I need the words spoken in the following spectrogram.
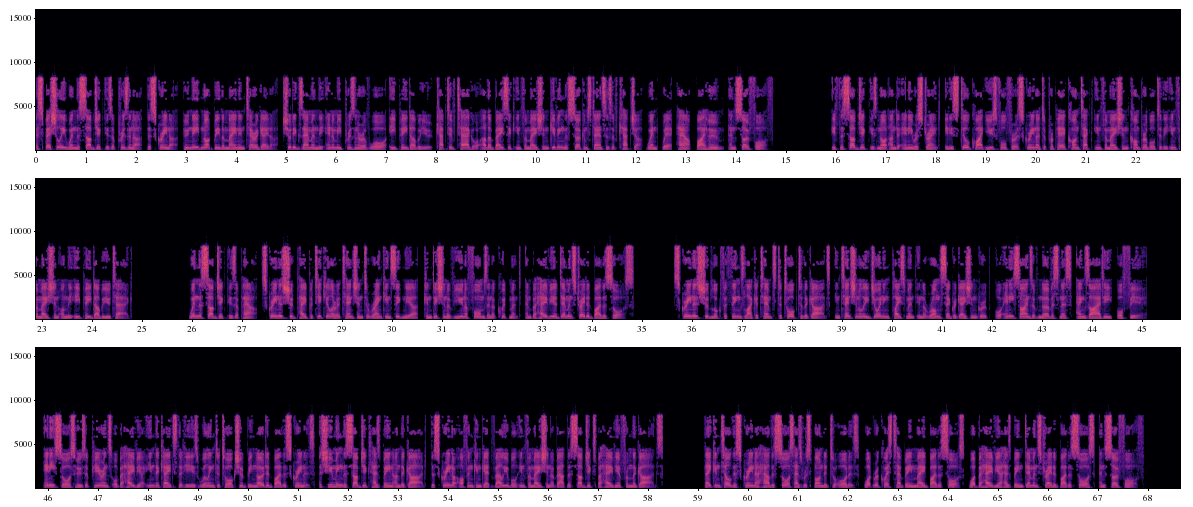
Especially when the subject is a prisoner, the screener, who need not be the main interrogator, should examine the enemy prisoner of war (EPW) captive tag or other basic information giving the circumstances of capture, when, where, how, by whom, and so forth. If the subject is not under any restraint, it is still quite useful for a screener to prepare contact information comparable to the information on the EPW tag. When the subject is a POW, screeners should pay particular attention to rank insignia, condition of uniforms and equipment, and behavior demonstrated by the source. Screeners should look for things like attempts to talk to the guards, intentionally joining placement in the wrong segregation group, or any signs of nervousness, anxiety, or fear. Any source whose appearance or behavior indicates that he is willing to talk should be noted by the screeners. Assuming the subject has been under guard, the screener often can get valuable information about the subject's behavior from the guards. They can tell the screener how the source has responded to orders, what requests have been made by the source, what behavior has been demonstrated by the source, and so forth.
